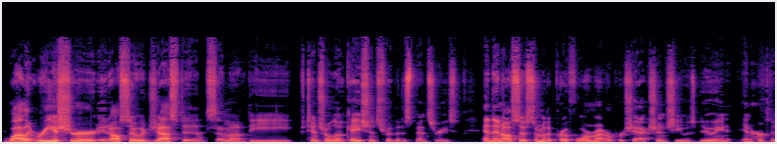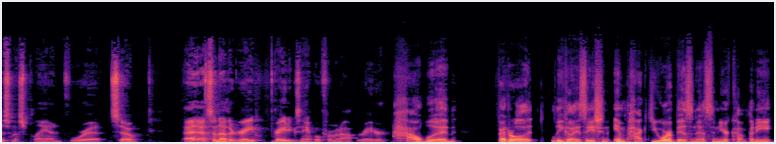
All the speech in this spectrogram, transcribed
While it reassured, it also adjusted some of the potential locations for the dispensaries. And then also some of the pro forma or projection she was doing in her business plan for it. So that's another great, great example from an operator. How would federal legalization impact your business and your company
